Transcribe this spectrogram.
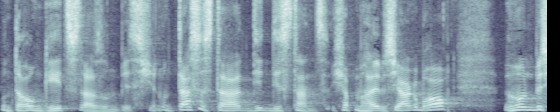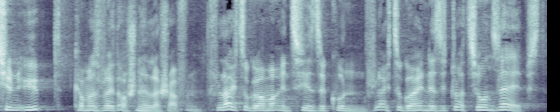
Und darum geht es da so ein bisschen. Und das ist da die Distanz. Ich habe ein halbes Jahr gebraucht. Wenn man ein bisschen übt, kann man es vielleicht auch schneller schaffen. Vielleicht sogar mal in zehn Sekunden, vielleicht sogar in der Situation selbst.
